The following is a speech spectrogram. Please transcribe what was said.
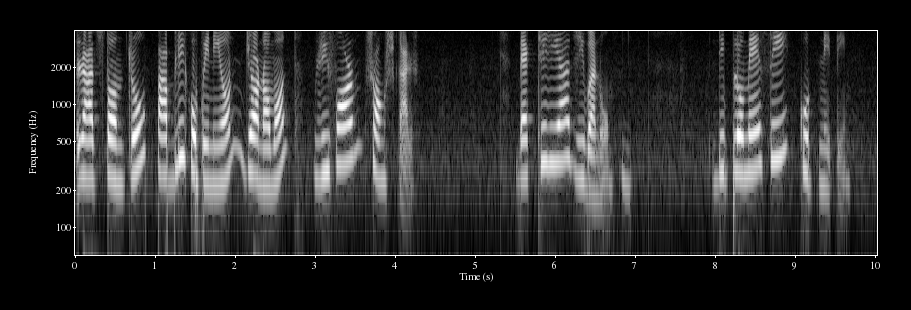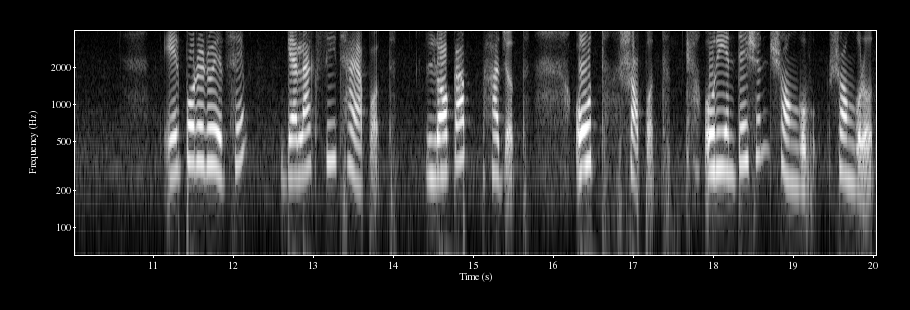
রাজতন্ত্র পাবলিক ওপিনিয়ন জনমত রিফর্ম সংস্কার। ব্যাকটেরিয়া, জীবাণু ডিপ্লোমেসি কূটনীতি। এরপরে রয়েছে গ্যালাক্সি ছায়াপথ লক আপ হাজত, ওথ শপথ, ওরিয়েন্টেশন সঙ্গ, সঙ্গরোধ।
